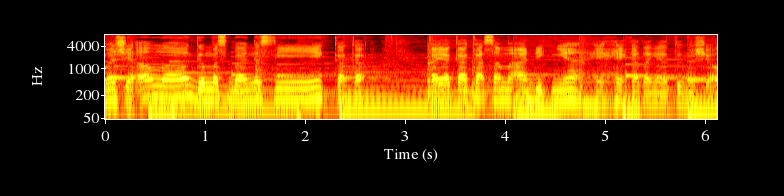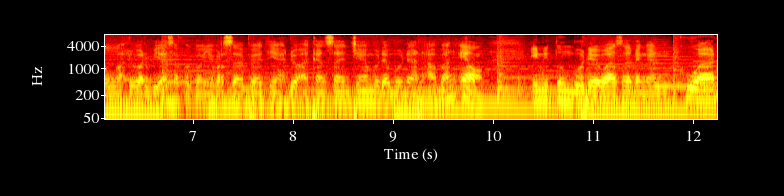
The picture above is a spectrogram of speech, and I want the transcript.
Masya Allah, gemes banget sih kakak Kayak kakak sama adiknya. Hehe katanya tuh Masya Allah luar biasa pokoknya persahabat ya. Doakan saja mudah-mudahan Abang L Ini tumbuh dewasa dengan kuat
